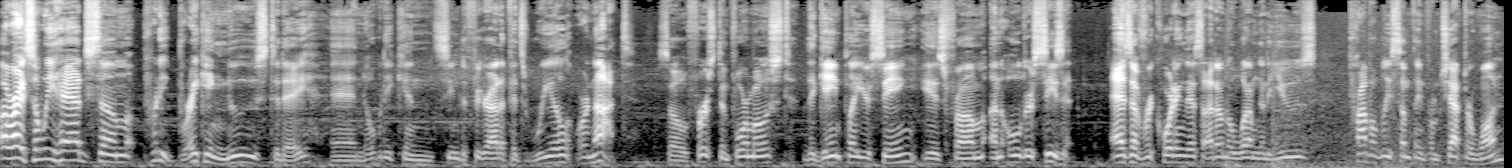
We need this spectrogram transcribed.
All right, so we had some pretty breaking news today, and nobody can seem to figure out if it's real or not. So, first and foremost, the gameplay you're seeing is from an older season. As of recording this, I don't know what I'm going to use, probably something from Chapter 1.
